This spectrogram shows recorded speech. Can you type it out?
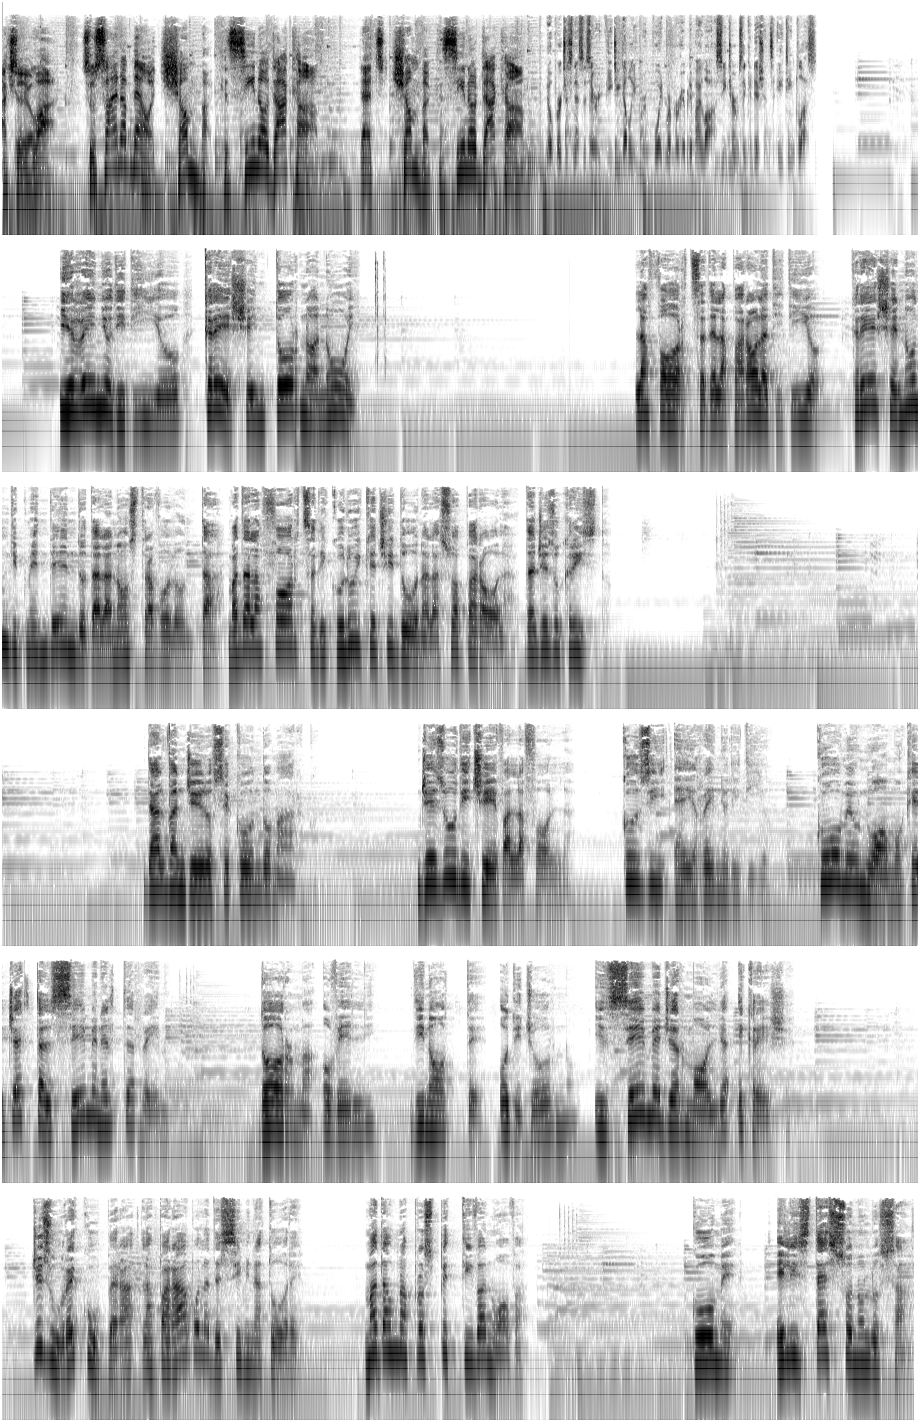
Actually, a lot. So sign up now at chumbacasino.com. That's chumbacasino.com. No purchase necessary. BGW. Void were prohibited by law. See terms and conditions 18 plus. Il regno di Dio cresce intorno a noi. La forza della parola di Dio cresce non dipendendo dalla nostra volontà, ma dalla forza di colui che ci dona la sua parola, da Gesù Cristo. Dal Vangelo secondo Marco. Gesù diceva alla folla, Così è il regno di Dio, come un uomo che getta il seme nel terreno. Dorma o vegli, di notte o di giorno, il seme germoglia e cresce. Gesù recupera la parabola del seminatore, ma da una prospettiva nuova. Come egli stesso non lo sa,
